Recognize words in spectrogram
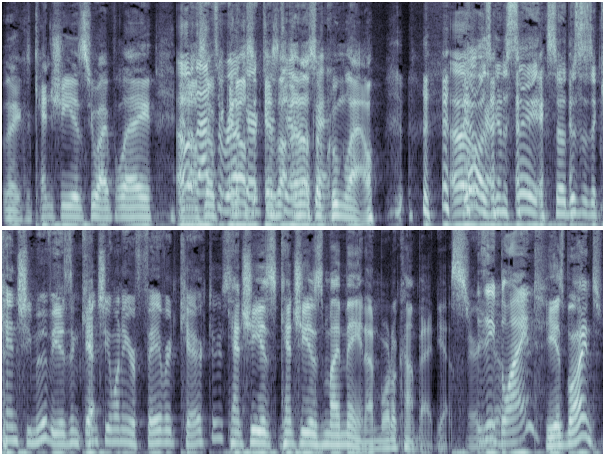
Like Kenshi is who I play. And Oh, also, that's a real and also, character and also- too? and also Okay. Kung Lao. Oh, yeah, I was gonna say. So this is a Kenshi movie. Isn't Kenshi one of your favorite characters? Kenshi is Kenshi is my main on Mortal Kombat. Yes, Is he blind? he is blind.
